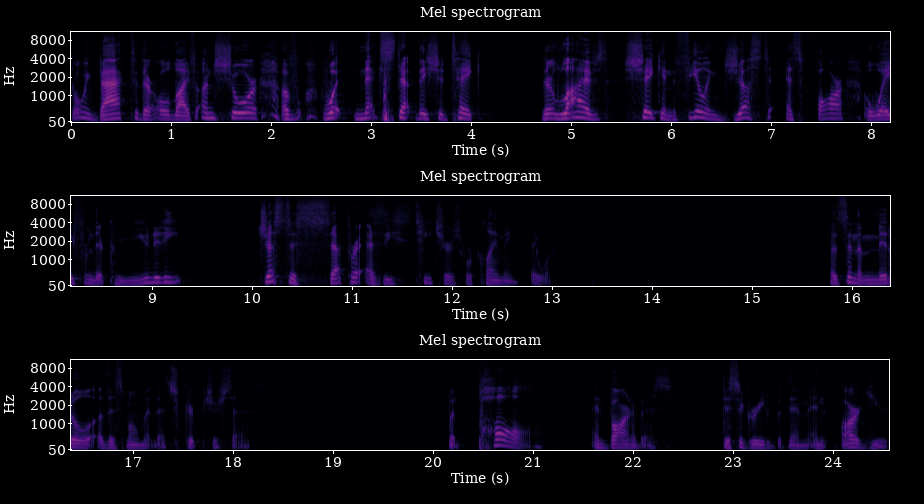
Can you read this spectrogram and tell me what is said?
going back to their old life, unsure of what next step they should take, their lives shaken, feeling just as far away from their community, just as separate as these teachers were claiming they were. It's in the middle of this moment that Scripture says. But Paul and Barnabas disagreed with them and argued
